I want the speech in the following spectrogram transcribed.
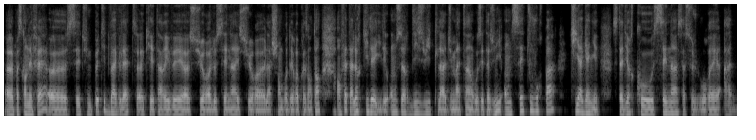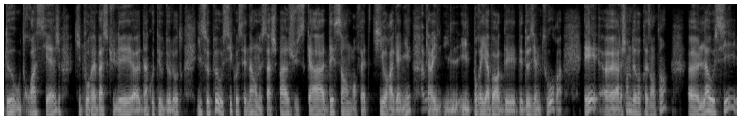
parce qu'en effet, c'est une petite vaguelette qui est arrivée sur le Sénat et sur la Chambre des représentants. En fait, à l'heure qu'il est, il est 11h18 là du matin aux États-Unis, on ne sait toujours pas qui a gagné. C'est-à-dire qu'au Sénat, ça se jouerait à deux ou trois sièges qui pourraient basculer d'un côté ou de l'autre. Il se peut aussi qu'au Sénat, on ne sache pas jusqu'à décembre, en fait, qui aura gagné, ah car il, pourrait y avoir des, deuxièmes tours. Et à la Chambre des représentants, là aussi,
